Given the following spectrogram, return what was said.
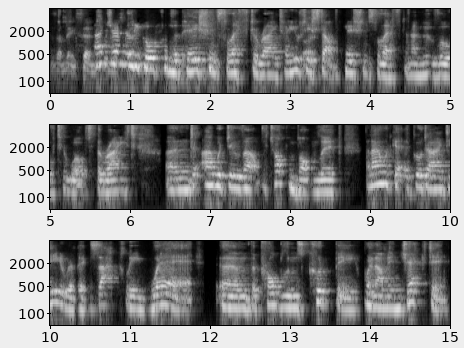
Does that make sense? I generally go from the patient's left to right. I usually right. start the patient's left and I move over towards the right. And I would do that the top and bottom lip, and I would get a good idea of exactly where um, the problems could be when I'm injecting.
